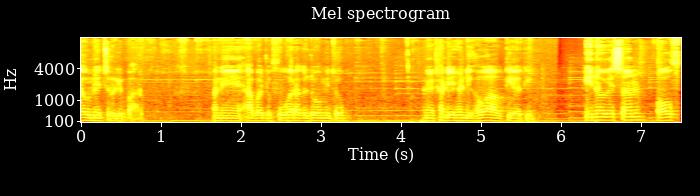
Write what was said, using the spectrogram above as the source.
લવ નેચરલી પાર્ક અને આ બાજુ ફુવારા તો જો મિત્રો, અને ઠંડી ઠંડી હવા આવતી હતી. ઇનોવેશન ઓફ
